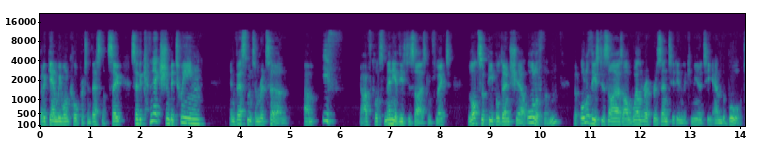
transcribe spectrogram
but again, we want corporate investment. So so the connection between investment and return, um, if of course many of these desires conflict, lots of people don't share all of them, but all of these desires are well represented in the community and the board.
